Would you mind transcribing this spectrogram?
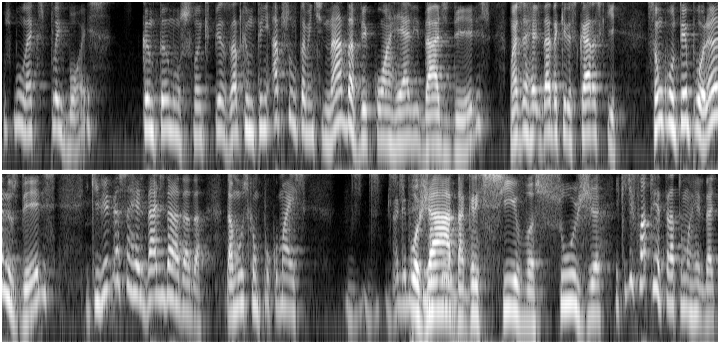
os moleques playboys cantando uns funk pesado que não tem absolutamente nada a ver com a realidade deles, mas a realidade daqueles caras que são contemporâneos deles e que vivem essa realidade da, da, da, da música um pouco mais despojada, agressiva, suja e que de fato retrata uma realidade.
